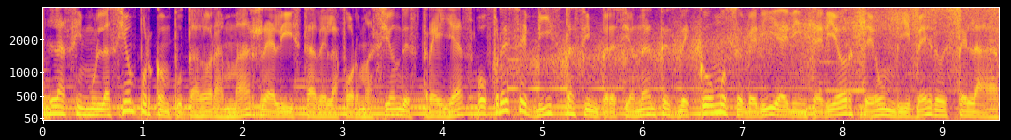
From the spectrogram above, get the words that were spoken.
La simulación por computadora más realista de la formación de estrellas ofrece vistas impresionantes de cómo se vería el interior de un vivero estelar.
